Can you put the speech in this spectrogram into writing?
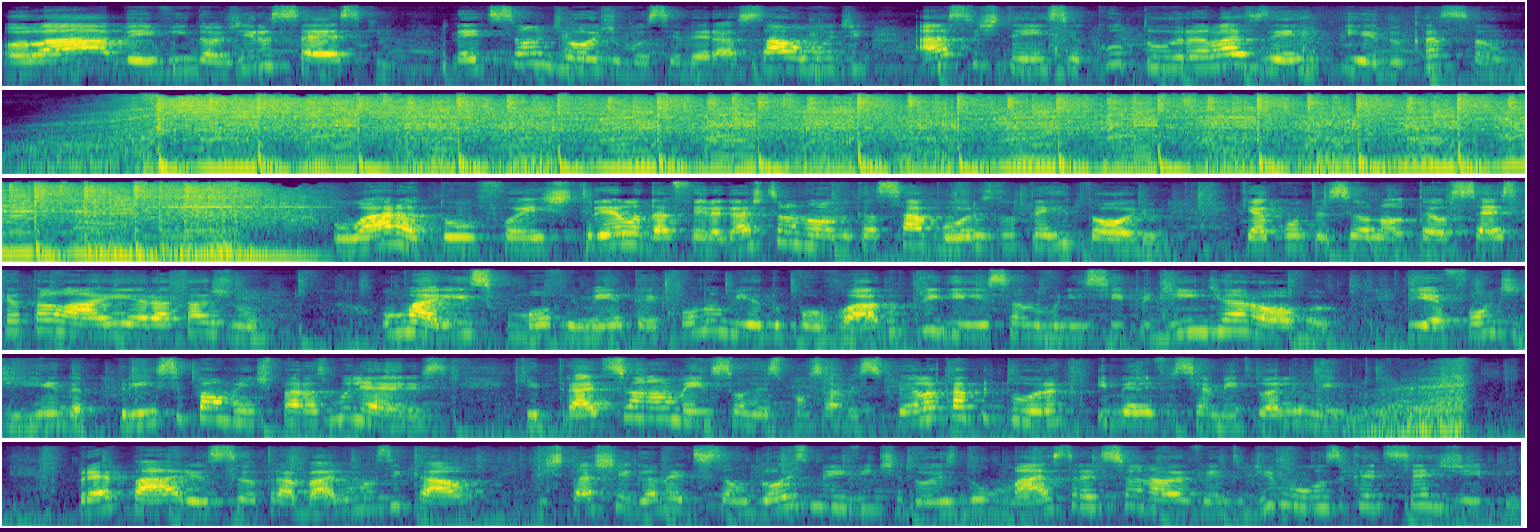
Olá, bem-vindo ao Giro Sesc. Na edição de hoje você verá saúde, assistência, cultura, lazer e educação. O Aratu foi a estrela da feira gastronômica Sabores do Território, que aconteceu no Hotel Sesc Atalaia em Aracaju. O marisco movimenta a economia do povoado Preguiça no município de Indiaroba e é fonte de renda principalmente para as mulheres, que tradicionalmente são responsáveis pela captura e beneficiamento do alimento. Prepare o seu trabalho musical. Está chegando a edição 2022 do mais tradicional evento de música de Sergipe.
